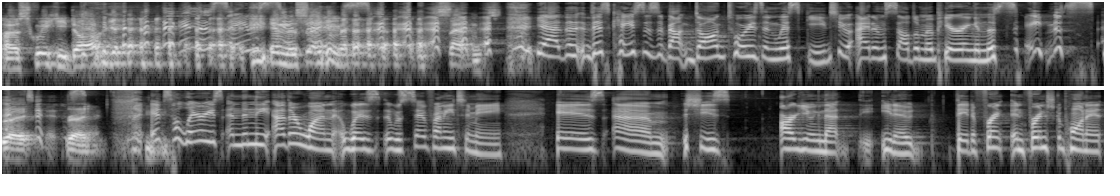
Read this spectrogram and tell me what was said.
uh, squeaky dog in the same in the same sentence. Yeah, the, this case is about dog toys and whiskey, two items seldom appearing in the same Right, sentence. right. It's hilarious. And then the other one was it was so funny to me is um she's arguing that you know they'd infringed upon it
